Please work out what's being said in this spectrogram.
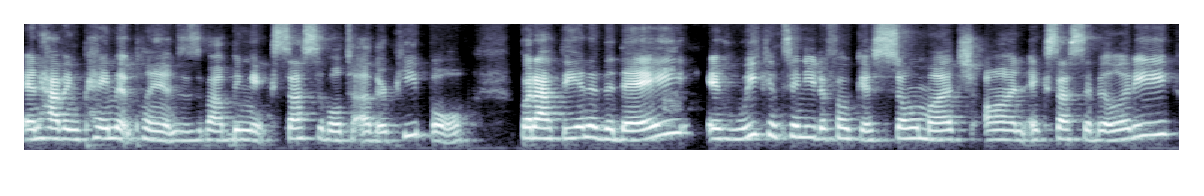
and having payment plans is about being accessible to other people. But at the end of the day if we continue to focus so much on accessibility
